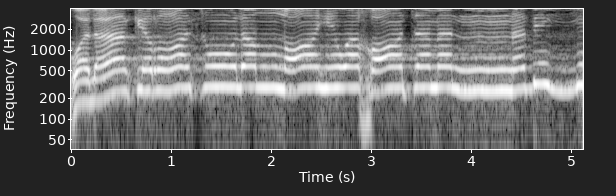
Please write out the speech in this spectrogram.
ولكن رسول الله وخاتم النبيين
